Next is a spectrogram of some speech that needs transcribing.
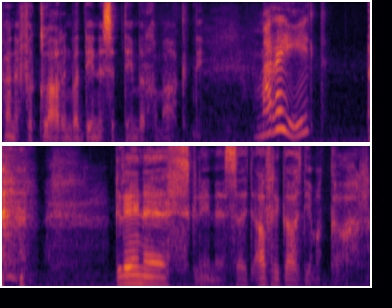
van 'n verklaring wat Dennis September gemaak het nie. Maar hy het Glennis, Glennis, Suid-Afrika is die mekaar.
